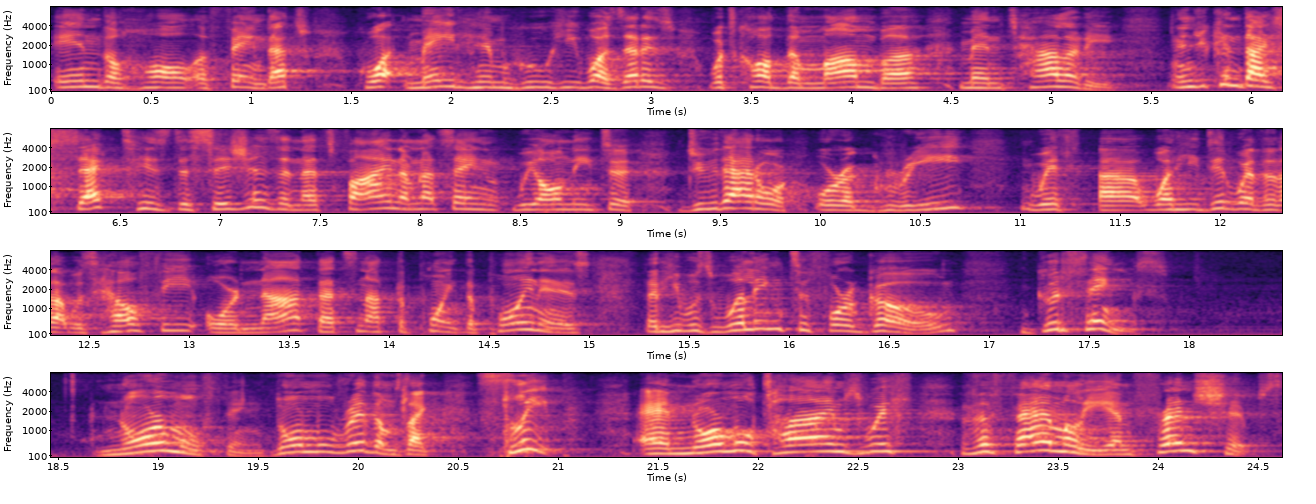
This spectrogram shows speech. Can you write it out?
in the Hall of Fame. That's what made him who he was. That is what's called the Mamba mentality. And you can dissect his decisions, and that's fine. I'm not saying we all need to do that or, or agree with uh, what he did, whether that was healthy or not. That's not the point. The point is that he was willing to forego good things, normal things, normal rhythms like sleep and normal times with the family and friendships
